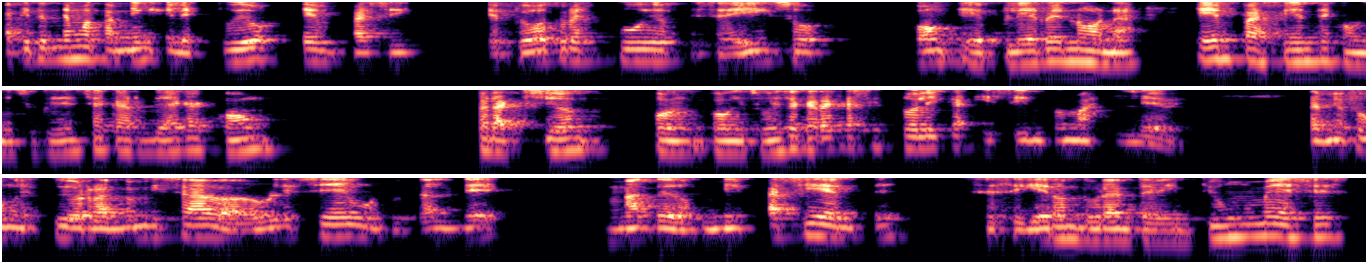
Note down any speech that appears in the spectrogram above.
Aquí tenemos también el estudio énfasis, que fue otro estudio que se hizo con eplerenona en pacientes con insuficiencia cardíaca con fracción, con, con insuficiencia cardíaca sistólica y síntomas leves. También fue un estudio randomizado a doble ciego, un total de más de 2.000 pacientes, se siguieron durante 21 meses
